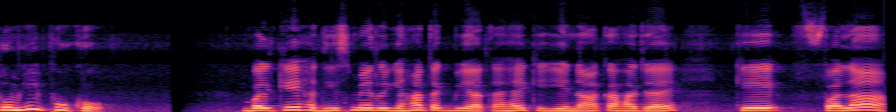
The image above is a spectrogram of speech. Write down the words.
تم ہی پھوکو بلکہ حدیث میں تو یہاں تک بھی آتا ہے کہ یہ نہ کہا جائے کہ فلاں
